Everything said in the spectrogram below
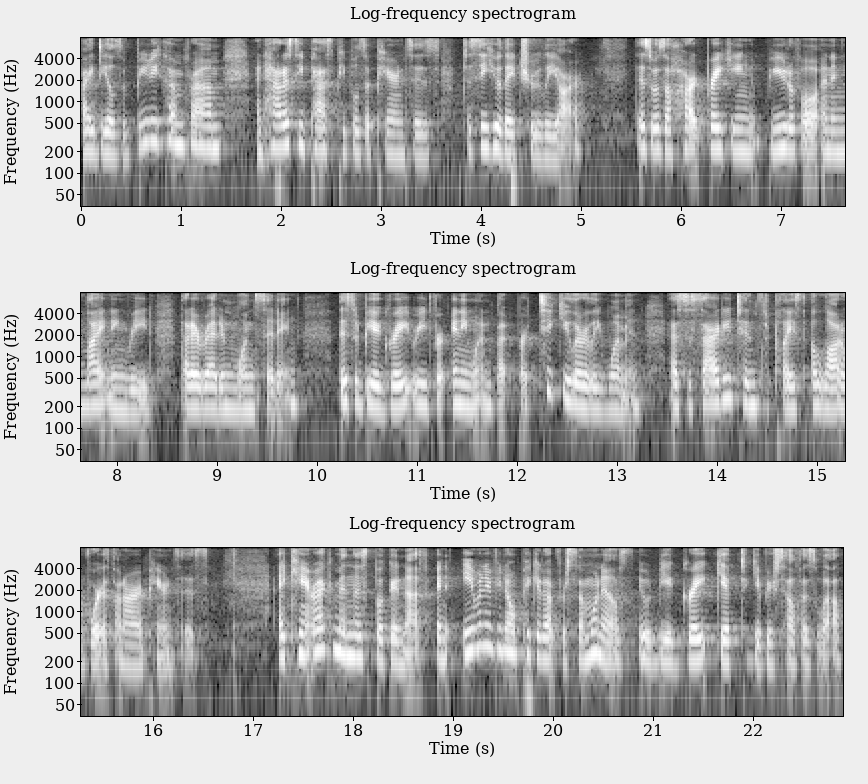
ideals of beauty come from and how to see past people's appearances to see who they truly are. This was a heartbreaking, beautiful, and enlightening read that I read in one sitting. This would be a great read for anyone, but particularly women, as society tends to place a lot of worth on our appearances. I can't recommend this book enough, and even if you don't pick it up for someone else, it would be a great gift to give yourself as well.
